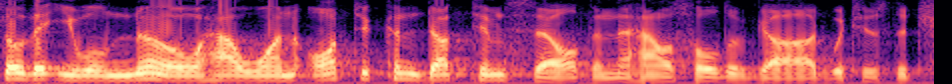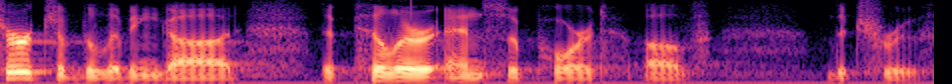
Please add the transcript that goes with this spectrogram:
so that you will know how one ought to conduct himself in the household of God, which is the church of the living God, the pillar and support of the truth.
